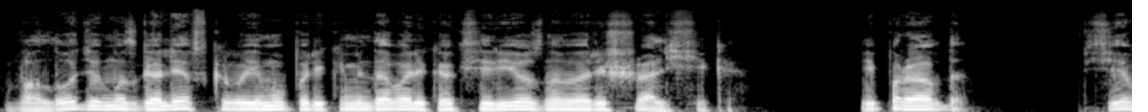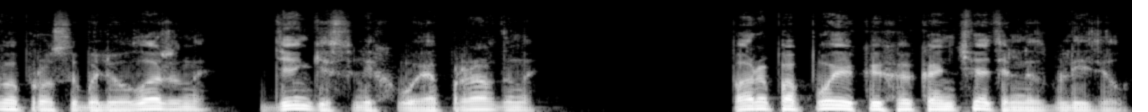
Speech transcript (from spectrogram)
Володю Мозголевского ему порекомендовали как серьезного решальщика. И правда, все вопросы были улажены, деньги с лихвой оправданы. Пара попоек их окончательно сблизил.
